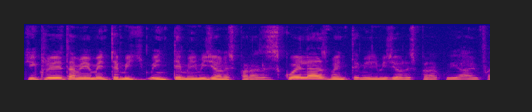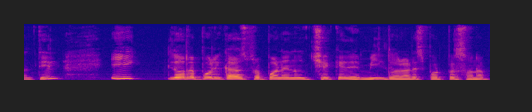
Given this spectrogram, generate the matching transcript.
que incluye también 20 mil millones para las escuelas, 20 mil millones para cuidado infantil y los republicanos proponen un cheque de mil dólares por persona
